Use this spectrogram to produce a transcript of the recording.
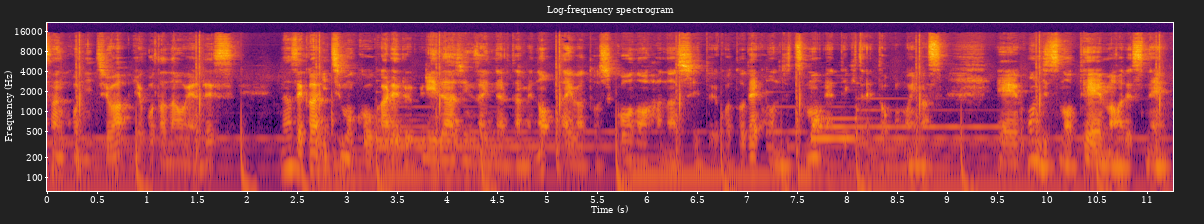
さんこんにちは。横田直也です。なぜか一目置かれるリーダー人材になるための対話と思考の話ということで本日もやっていきたいと思います、えー、本日のテーマはですね、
